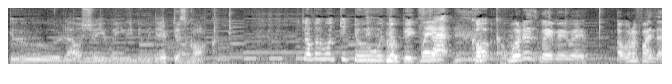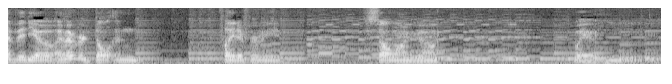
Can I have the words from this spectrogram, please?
Dude, I'll show you what you can do with that. Rip this tongue. cock. Tell me what you do with the big Wait. fat cock. What is? Wait, wait, wait. I want to find that video. I remember Dalton played it for me so long ago. Wait, wait. You...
